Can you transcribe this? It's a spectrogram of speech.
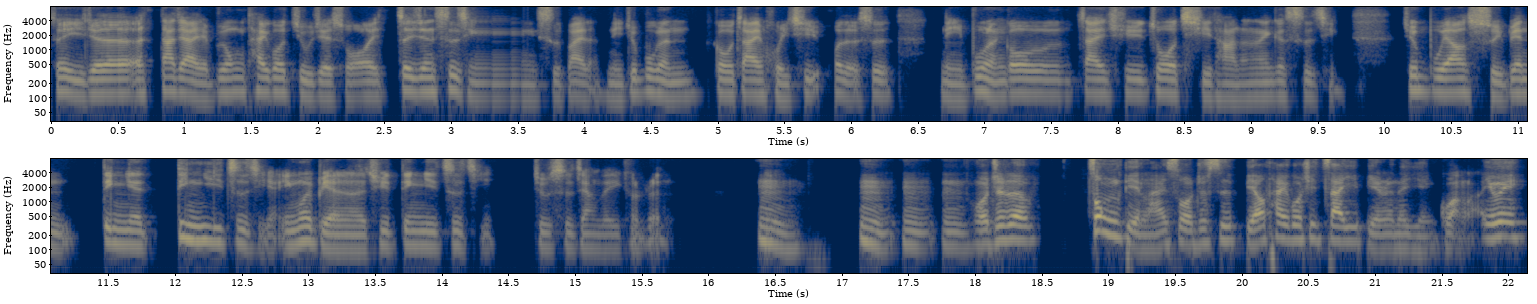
所以觉得大家也不用太过纠结说，这件事情失败了，你就不能够再回去，或者是你不能够再去做其他的那个事情，就不要随便定义定义自己，因为别人去定义自己，就是这样的一个人。嗯嗯嗯嗯，我觉得重点来说就是不要太过去在意别人的眼光了，因为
